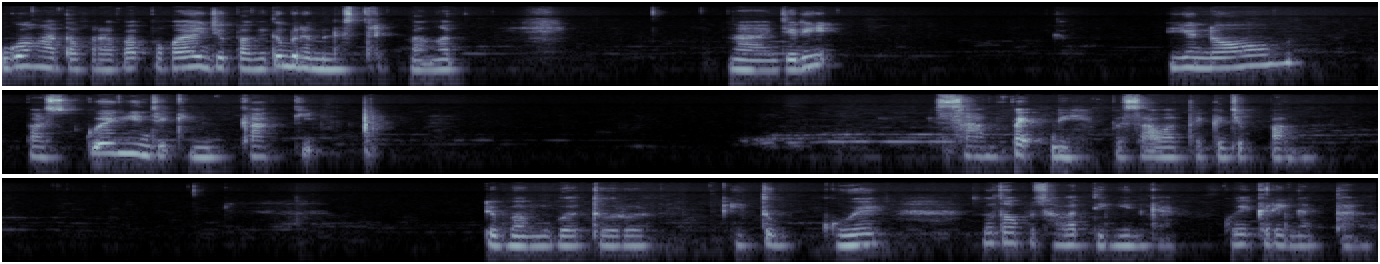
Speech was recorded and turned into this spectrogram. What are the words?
gue nggak tahu kenapa, pokoknya Jepang itu benar-benar strict banget. Nah, jadi you know, pas gue nginjekin kaki sampai nih pesawatnya ke Jepang. Demam gue turun. Itu gue, lo tau pesawat dingin kan? Gue keringetan.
